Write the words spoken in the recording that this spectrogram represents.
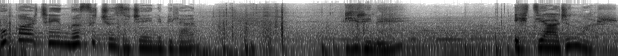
bu parçayı nasıl çözeceğini bilen birine ihtiyacın var.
